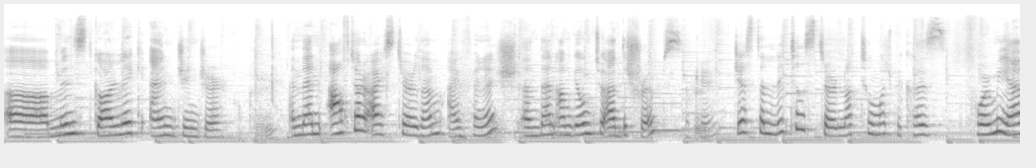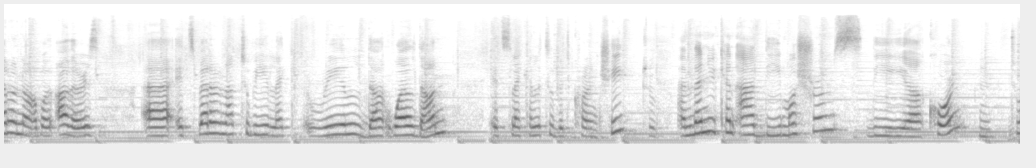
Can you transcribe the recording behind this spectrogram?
uh, minced garlic, and ginger. Okay. And then after I stir them, I finish, and then I'm going to add the shrimps. Okay. Just a little stir, not too much, because for me, I don't know about others, uh, it's better not to be like real done, well done. It's like a little bit crunchy. True. And then you can add the mushrooms, the uh, corn, to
